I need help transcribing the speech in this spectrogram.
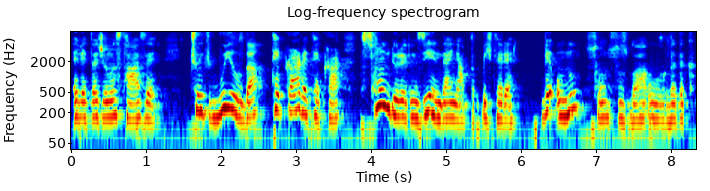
Evet acımız taze çünkü bu yılda tekrar ve tekrar son görevimizi yeniden yaptık Bihter'e ve onu sonsuzluğa uğurladık.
